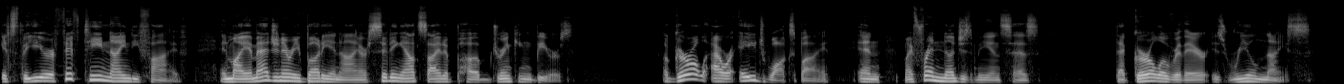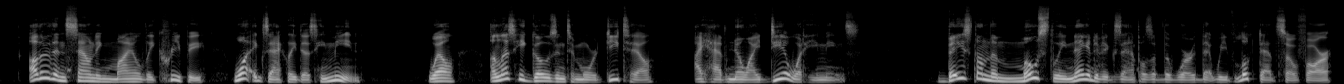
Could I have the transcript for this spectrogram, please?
It's the year 1595, and my imaginary buddy and I are sitting outside a pub drinking beers. A girl our age walks by, and my friend nudges me and says, That girl over there is real nice. Other than sounding mildly creepy, what exactly does he mean? Well, unless he goes into more detail, I have no idea what he means. Based on the mostly negative examples of the word that we've looked at so far,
